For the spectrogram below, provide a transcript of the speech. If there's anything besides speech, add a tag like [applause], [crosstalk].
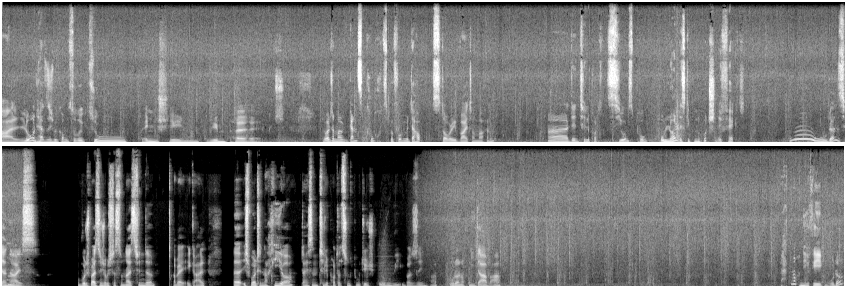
Hallo und herzlich willkommen zurück zu Genshin Impact. Ich wollte mal ganz kurz, bevor wir mit der Hauptstory weitermachen, äh, den Teleportationspunkt. Oh lol, es gibt einen Rutscheneffekt. Uh, das ist ja nice. Obwohl ich weiß nicht, ob ich das so nice finde, aber egal. Äh, ich wollte nach hier, da ist ein Teleportationspunkt, den ich irgendwie übersehen habe oder noch nie da war. Hatten noch nie Regen, oder?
